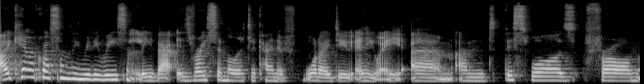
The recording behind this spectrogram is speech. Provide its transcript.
I came across something really recently that is very similar to kind of what I do anyway. Um, and this was from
